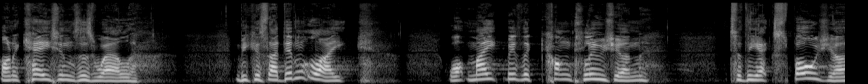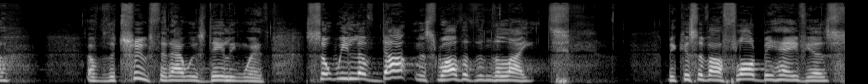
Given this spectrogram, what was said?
on occasions as well because I didn't like what might be the conclusion to the exposure of the truth that I was dealing with. So we love darkness rather than the light because of our flawed behaviors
